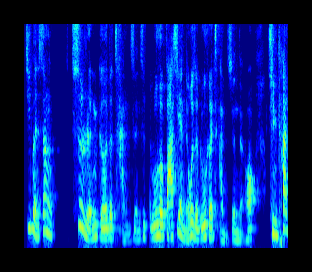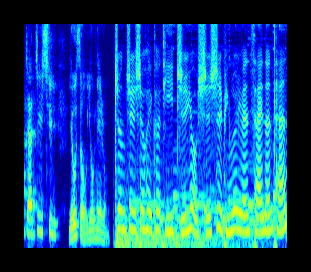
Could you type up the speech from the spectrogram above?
基本上。次人格的产生是如何发现的，或者如何产生的？哦，请大家继续留守优内容。政治社会课题只有时事评论员才能谈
